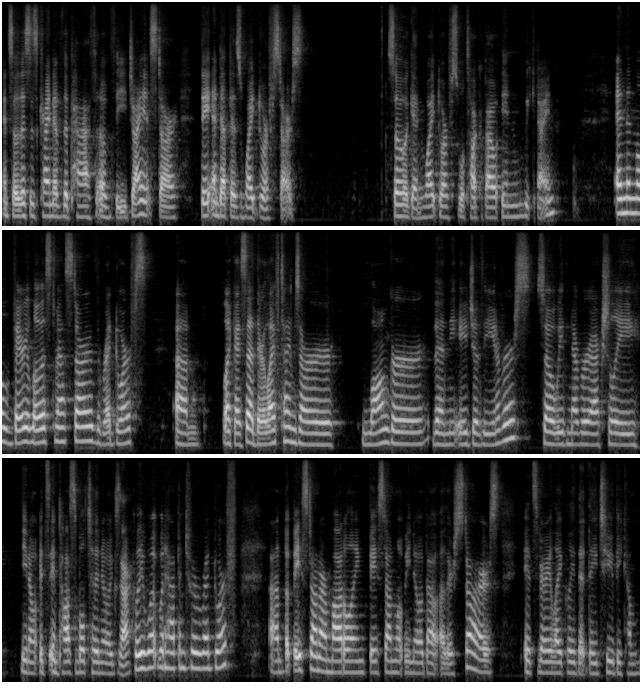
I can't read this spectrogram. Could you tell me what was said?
And so this is kind of the path of the giant star. They end up as white dwarf stars. So again, white dwarfs we'll talk about in week nine. And then the very lowest mass star, the red dwarfs, um, like I said, their lifetimes are longer than the age of the universe. So we've never actually, you know, it's impossible to know exactly what would happen to a red dwarf. Um, but based on our modeling, based on what we know about other stars, it's very likely that they too become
